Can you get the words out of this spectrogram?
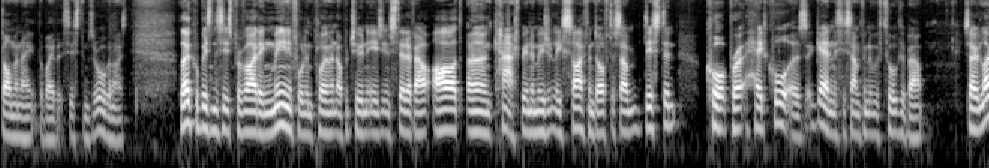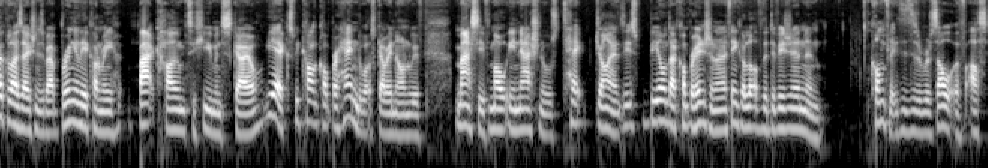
dominate the way that systems are organised local businesses providing meaningful employment opportunities instead of our hard-earned cash being immediately siphoned off to some distant corporate headquarters. Again, this is something that we've talked about. So localization is about bringing the economy back home to human scale. Yeah, because we can't comprehend what's going on with massive multinationals, tech giants. It's beyond our comprehension. And I think a lot of the division and conflict is a result of us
